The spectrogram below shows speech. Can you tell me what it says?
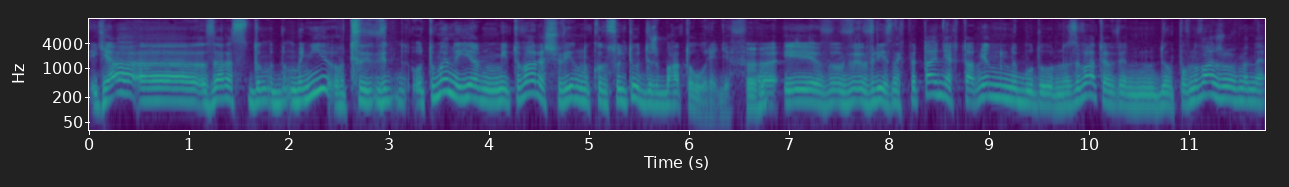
Я е, зараз до, мені от, від, от у мене є мій товариш, він консультує дуже багато урядів. Е, і в, в, в різних питаннях там я ну, не буду називати, він не уповноважував мене.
